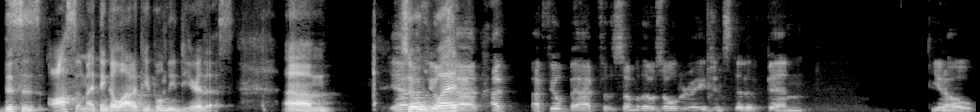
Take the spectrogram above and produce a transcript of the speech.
this is awesome. I think a lot of people need to hear this. Um, yeah. So what? I I feel bad for some of those older agents that have been, you know,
